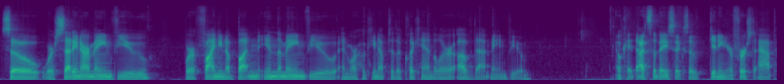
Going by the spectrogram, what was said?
So we're setting our main view we're finding a button in the main view and we're hooking up to the click handler of that main view. Okay, that's the basics of getting your first app,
